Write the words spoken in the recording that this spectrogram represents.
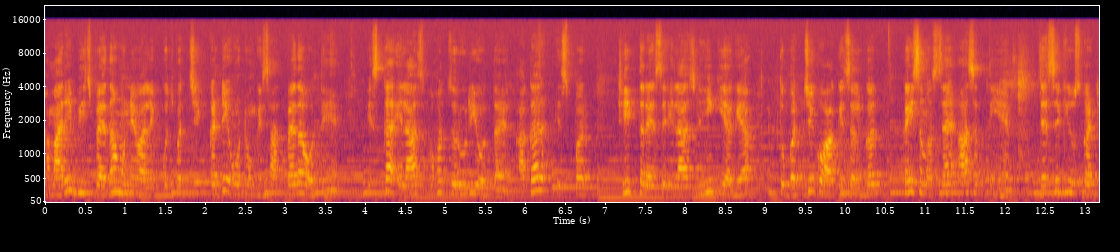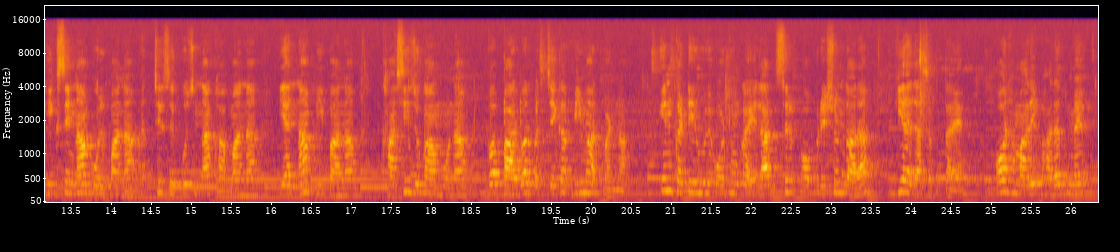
हमारे बीच पैदा होने वाले कुछ बच्चे कटे ओठों के साथ पैदा होते हैं। इसका इलाज बहुत ज़रूरी होता है। अगर इस पर ठीक तरह से इलाज नहीं किया गया तो बच्चे को आगे चलकर कई समस्याएँ आ सकती हैं। जैसे कि उसका ठीक से ना बोल पाना, अच्छे से कुछ ना खा पाना या ना पी पाना, खांसी, जुकाम होना व बार बार बच्चे का बीमार पड़ना। इन कटे हुए ओठों का इलाज सिर्फ़ ऑपरेशन द्वारा किया जा सकता है। और हमारे भारत में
